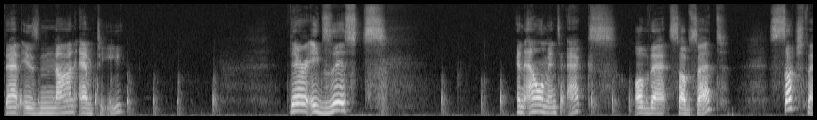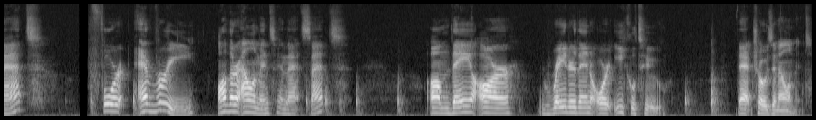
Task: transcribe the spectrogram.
that is non-empty, there exists an element X of that subset such that for every other element in that set, um, they are greater than or equal to that chosen element.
